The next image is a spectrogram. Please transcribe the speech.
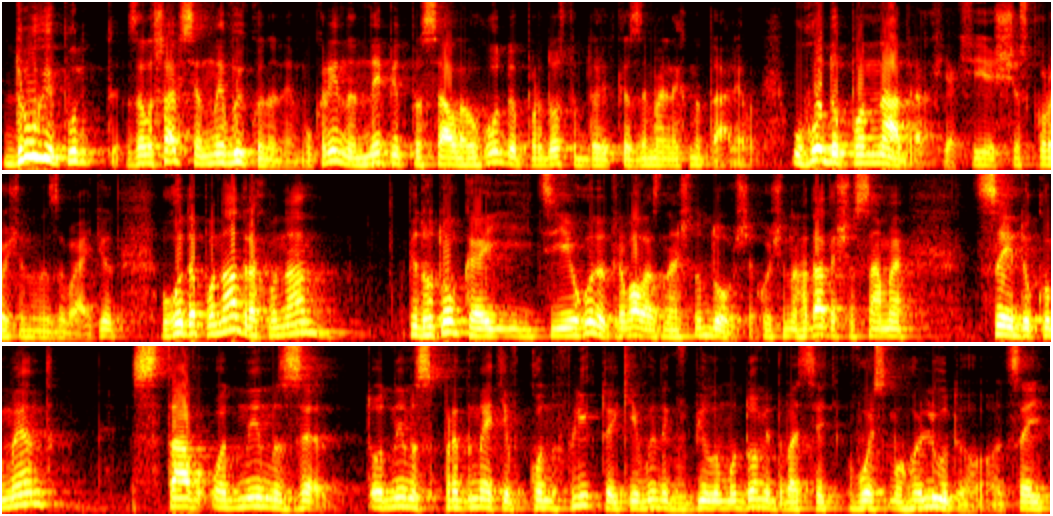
Другий пункт залишався невиконаним. Україна не підписала угоду про доступ до рідкоземельних металів. Угоду по надрах, як її ще скорочено називають. І от угода по надрах, вона підготовка цієї угоди тривала значно довше. Хочу нагадати, що саме цей документ став одним з одним з предметів конфлікту, який виник в Білому домі 28 лютого. Цей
